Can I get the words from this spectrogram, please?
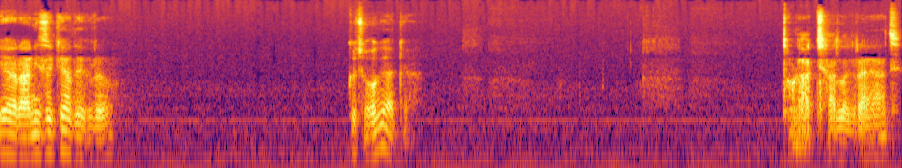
ये रानी से क्या देख रहे हो? कुछ हो गया क्या? थोड़ा अच्छा लग रहा है आज।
